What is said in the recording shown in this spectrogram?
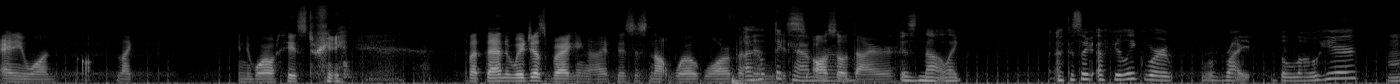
anyone, uh, like in world history. But then we're just bragging, like this is not world war, but I then it's also dire. Is not like, cause like I feel like we're, right below here. Hmm?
